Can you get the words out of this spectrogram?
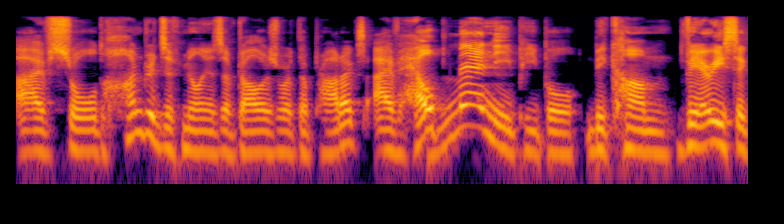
I've sold hundreds of millions of dollars worth of products. I've helped many people become very successful.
